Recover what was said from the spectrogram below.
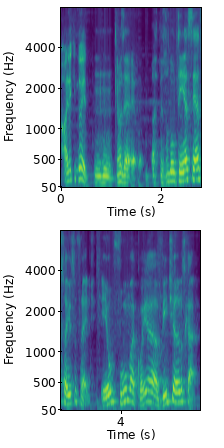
Olha que doido. Uhum. Mas é, as pessoas não têm acesso a isso, Fred. Eu fumo maconha há 20 anos, cara.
